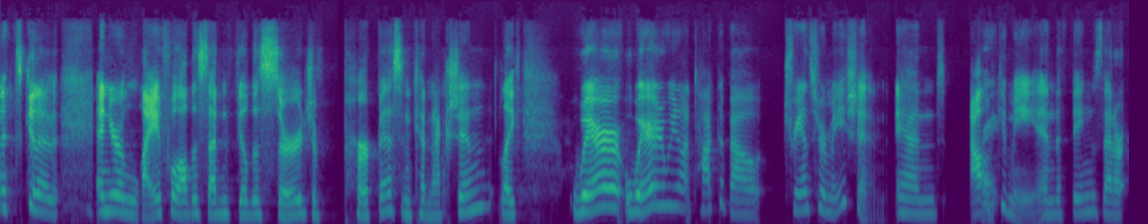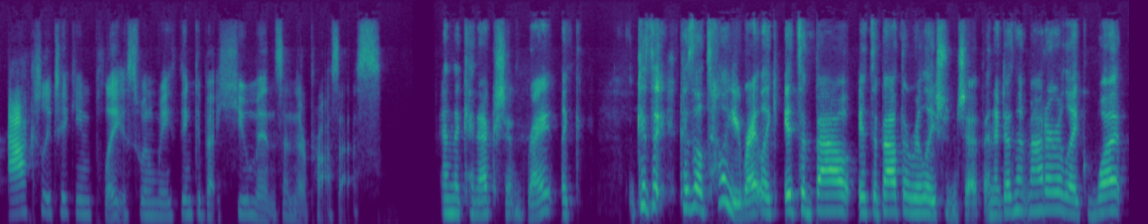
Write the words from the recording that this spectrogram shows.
it's gonna and your life will all of a sudden feel the surge of purpose and connection. Like where where do we not talk about transformation and alchemy right. and the things that are actually taking place when we think about humans and their process? And the connection right? Like because because they'll tell you right? Like it's about it's about the relationship and it doesn't matter like what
